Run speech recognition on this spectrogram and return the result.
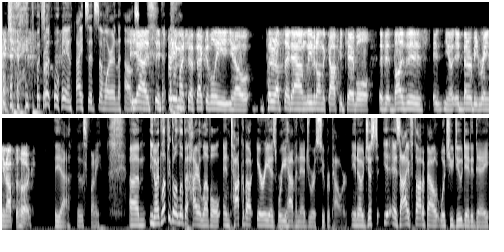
she puts it away and hides it somewhere in the house. Yeah, it's it's pretty much effectively, you know, put it upside down, leave it on the coffee table. If it buzzes, it, you know, it better be ringing off the hook. Yeah, it was funny. Um, you know, I'd love to go a little bit higher level and talk about areas where you have an edge or a superpower. You know, just as I've thought about what you do day to day,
